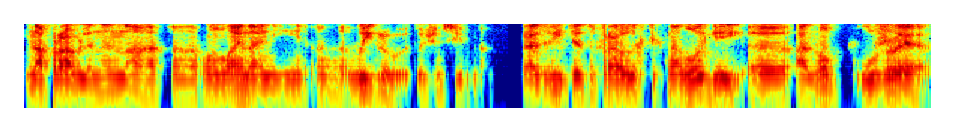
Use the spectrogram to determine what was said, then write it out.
направлены на онлайн, они выигрывают очень сильно развитие цифровых технологий, э, оно уже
